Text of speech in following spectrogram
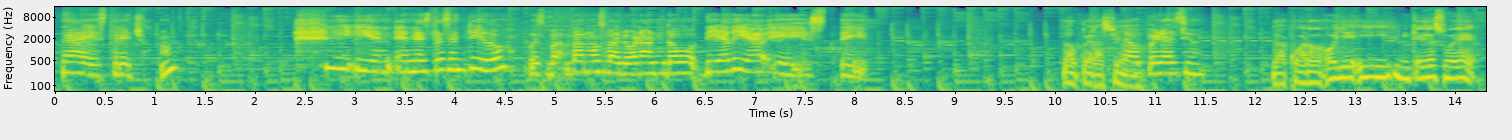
sea estrecho, ¿no? Y, y en, en, este sentido, pues va, vamos valorando día a día este, la operación. La operación. De acuerdo. Oye, y mi querida Sue,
